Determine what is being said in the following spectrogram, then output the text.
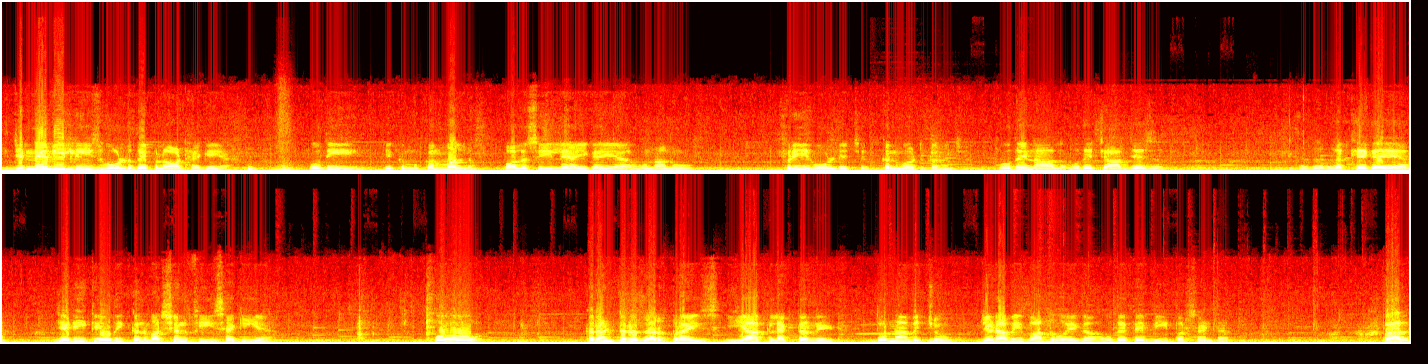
ਜਿੰਨੇ ਵੀ ਲੀਜ਼ ਹੋਲਡ ਦੇ ਪਲਾਟ ਹੈਗੇ ਆ, ਉਹਦੀ ਇੱਕ ਮੁਕੰਮਲ ਪਾਲਿਸੀ ਲਿਆਈ ਗਈ ਆ ਉਹਨਾਂ ਨੂੰ ਫ੍ਰੀ ਹੋਲਡ ਵਿੱਚ ਕਨਵਰਟ ਕਰਨ ਚ। ਉਹਦੇ ਨਾਲ ਉਹਦੇ ਚਾਰजेस ਰੱਖੇ ਗਏ ਆ, ਜਿਹੜੀ ਕਿ ਉਹਦੀ ਕਨਵਰਸ਼ਨ ਫੀਸ ਹੈਗੀ ਹੈ ਉਹ ਕਰੰਟ ਰਿਜ਼ਰਵ ਪ੍ਰਾਈਸ ਜਾਂ ਕਲੈਕਟਰ ਰੇਟ ਦੋਨਾਂ ਵਿੱਚੋਂ ਜਿਹੜਾ ਵੀ ਵੱਧ ਹੋਏਗਾ ਉਹਦੇ ਤੇ 20% ਹੈ ਪਰ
